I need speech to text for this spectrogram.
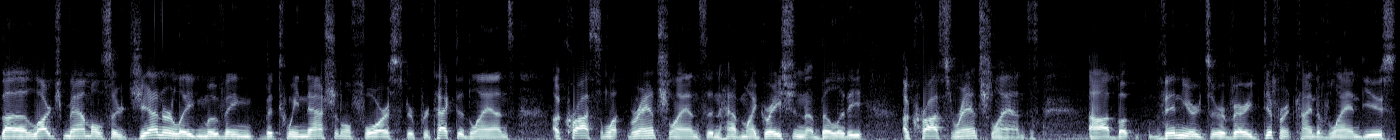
the large mammals are generally moving between national forest or protected lands across ranch lands and have migration ability across ranch lands. Uh, but vineyards are a very different kind of land use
